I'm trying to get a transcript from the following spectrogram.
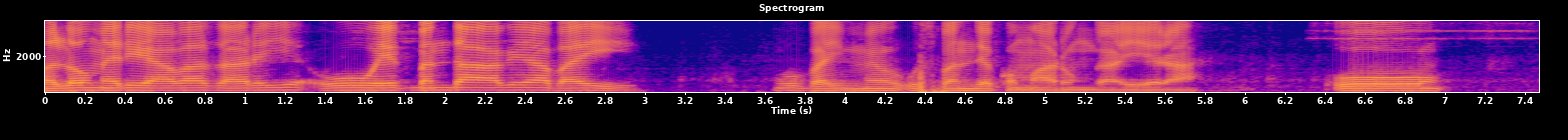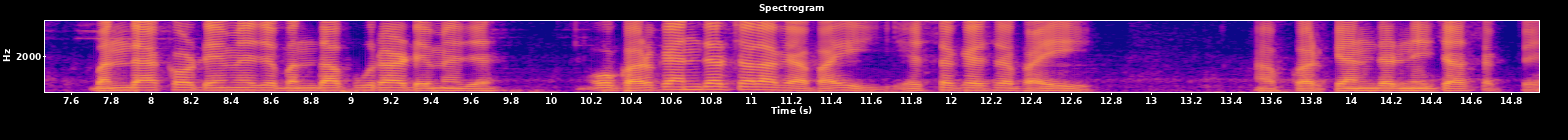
हेलो, मेरी आवाज़ आ रही है। ओ, एक बंदा आ गया भाई। वो भाई, मैं उस बंदे को मारूँगा ये रहा। ओ, बंदा को डैमेज है, बंदा पूरा डैमेज है। वो घर के अंदर चला गया भाई? ऐसा कैसे भाई? आप घर के अंदर नहीं जा सकते।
